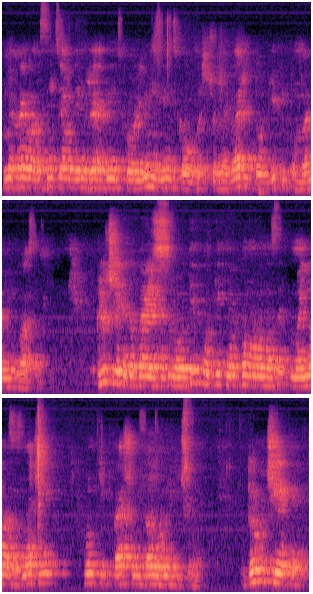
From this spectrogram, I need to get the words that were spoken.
Михайла Гасинця, 1 вже Вінницького району, Вінницька область, що належить до об'єктів комунальної власності. Включити до переліку другого типу об'єкт нерухомого майна, зазначений в пункті першому даного рішення. Доручити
